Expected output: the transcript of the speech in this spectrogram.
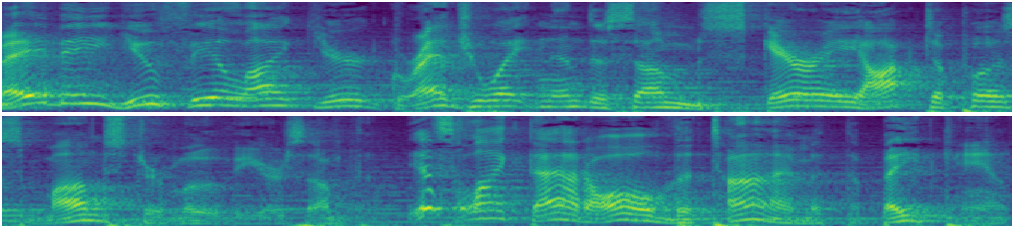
Maybe you feel like you're graduating into some scary octopus monster movie or something. It's like that all the time at the bait camp.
